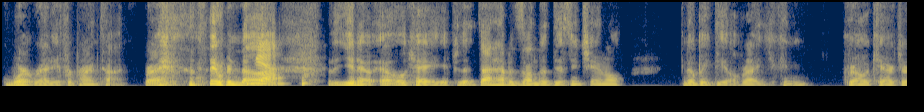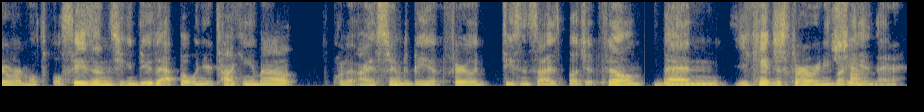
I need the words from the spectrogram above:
weren't ready for prime time, right? they were not. Yeah. You know, okay, if that happens on the Disney Channel, no big deal, right? You can grow a character over multiple seasons. You can do that, but when you're talking about what I assume to be a fairly decent sized budget film, then you can't just throw anybody sure. in there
